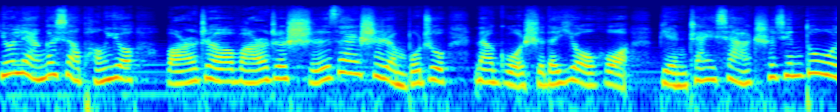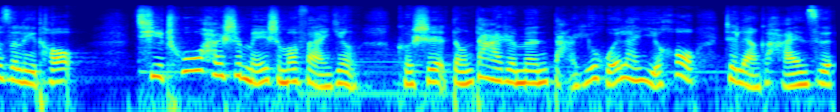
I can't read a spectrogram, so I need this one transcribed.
有两个小朋友玩着玩着，实在是忍不住那果实的诱惑，便摘下吃进肚子里头。起初还是没什么反应，可是等大人们打鱼回来以后，这两个孩子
